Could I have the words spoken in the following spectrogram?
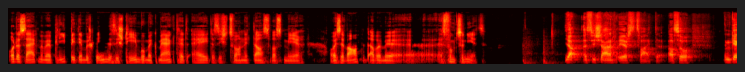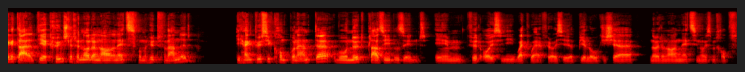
Oder sagt man, man bleibt bei dem bestehenden System, wo man gemerkt hat, hey, das ist zwar nicht das, was wir uns erwartet, aber wir, äh, es funktioniert. Ja, es ist eigentlich erst das Zweite. Also Im Gegenteil, die künstlichen neuronalen Netze, die wir heute verwenden, die haben gewisse Komponenten, die nicht plausibel sind im, für unsere Wetware, für unsere biologischen neuronalen Netze in unserem Kopf.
